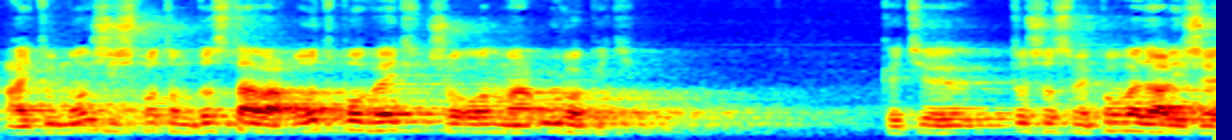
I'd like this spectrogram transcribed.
aj tu Mojžiš potom dostáva odpoveď, čo on má urobiť. Keď e, to, čo sme povedali, že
